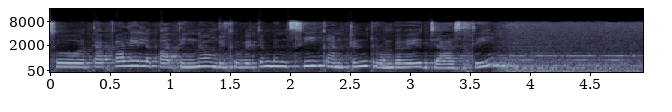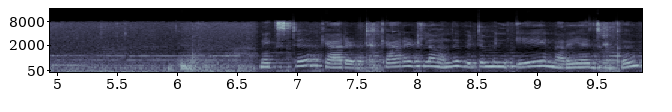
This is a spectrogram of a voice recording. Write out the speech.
ஸோ தக்காளியில் பார்த்தீங்கன்னா உங்களுக்கு விட்டமின் சி கண்டென்ட் ரொம்பவே ஜாஸ்தி. நெக்ஸ்ட்டு கேரட் கேரட்டில் வந்து விட்டமின் ஏ நிறைய இருக்குது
